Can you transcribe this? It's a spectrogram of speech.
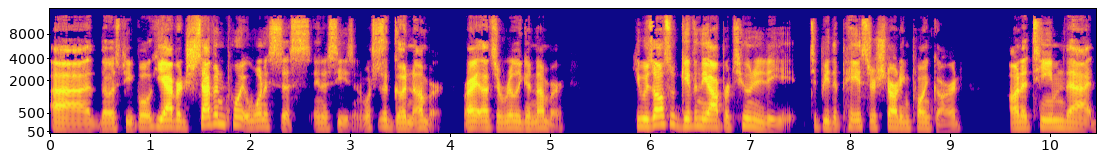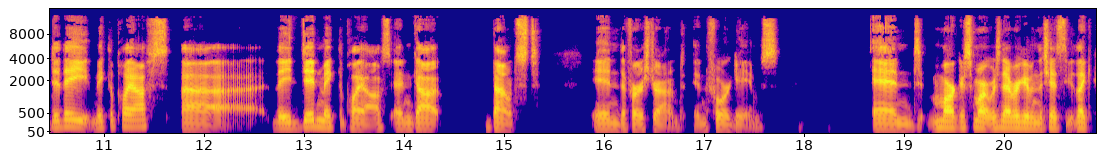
Uh, those people, he averaged 7.1 assists in a season, which is a good number, right? That's a really good number. He was also given the opportunity to be the Pacers starting point guard on a team that did they make the playoffs? Uh, they did make the playoffs and got bounced in the first round in four games. And Marcus Smart was never given the chance to be like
